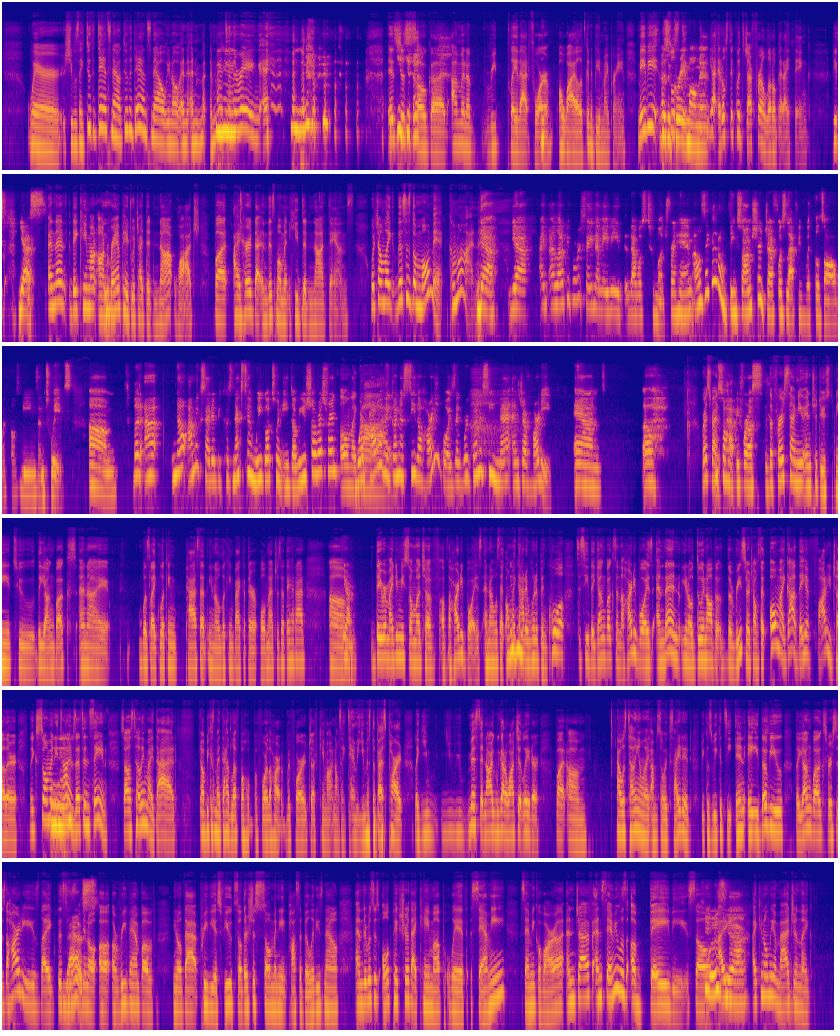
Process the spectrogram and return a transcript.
where she was like, "Do the dance now, do the dance now," you know, and and and Matt's in the mm-hmm. ring. Mm-hmm. it's just so good. I'm gonna replay that for a while. It's gonna be in my brain. Maybe That's this a great stick- moment. Yeah, it'll stick with Jeff for a little bit. I think people. Yes. And then they came out on mm-hmm. Rampage, which I did not watch, but I heard that in this moment he did not dance, which I'm like, this is the moment. Come on. Yeah. Yeah. I, a lot of people were saying that maybe that was too much for him. I was like, I don't think so. I'm sure Jeff was laughing with those all with those memes and tweets. Um, but now I'm excited because next time we go to an AW show restaurant, Oh my we're god. probably gonna see the Hardy Boyz. Like we're gonna see Matt and Jeff Hardy, and uh, I'm so happy for us. the first time you introduced me to the Young Bucks, and I was like looking past that, you know, looking back at their old matches that they had had. Um, Yeah. They reminded me so much of of the Hardy Boyz, and I was like, "Oh my god, mm-hmm. it would have been cool to see the Young Bucks and the Hardy Boyz." And then, you know, doing all the the research, I was like, "Oh my god, they have fought each other like so many mm-hmm. times. That's insane." So I was telling my dad, Oh, because my dad left before the heart before Jeff came out, and I was like, "Damn it, you missed the best part! Like you you you missed it. Now we got to watch it later." But um, I was telling him like I'm so excited because we could see in AEW the Young Bucks versus the Hardys. Like this is you know a, a revamp of you know that previous feud. So there's just so many possibilities now. And there was this old picture that came up with Sammy, Sammy Guevara, and Jeff, and Sammy was a baby. So was, I yeah. I can only imagine like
